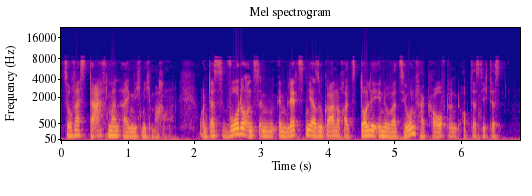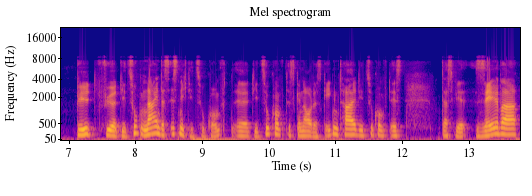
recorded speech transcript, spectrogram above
Sowas darf man eigentlich nicht machen. Und das wurde uns im, im letzten Jahr sogar noch als dolle Innovation verkauft. Und ob das nicht das Bild für die Zukunft. Nein, das ist nicht die Zukunft. Äh, die Zukunft ist genau das Gegenteil. Die Zukunft ist, dass wir selber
